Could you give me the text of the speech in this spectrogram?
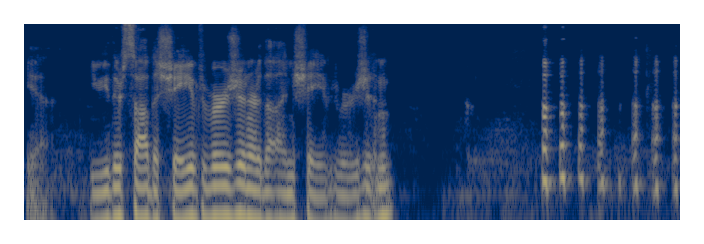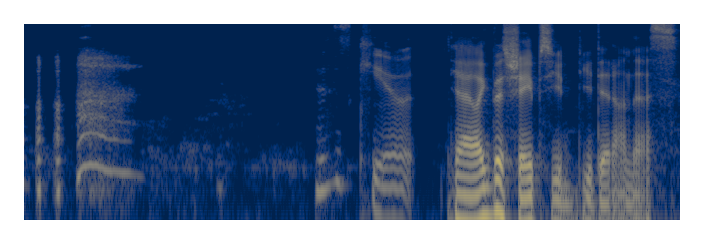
Yeah, you either saw the shaved version or the unshaved version. this is cute. Yeah, I like the shapes you you did on this.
